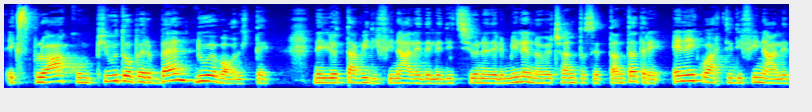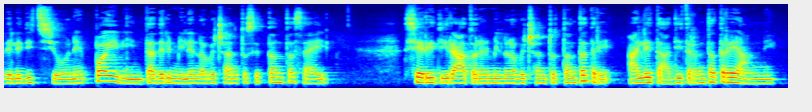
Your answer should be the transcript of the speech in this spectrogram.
exploit compiuto per ben due volte, negli ottavi di finale dell'edizione del 1973 e nei quarti di finale dell'edizione poi vinta del 1976. Si è ritirato nel 1983 all'età di 33 anni.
